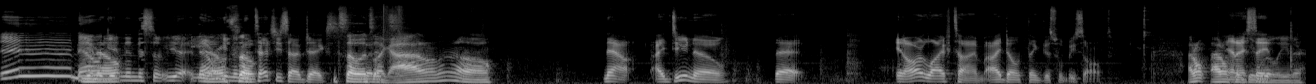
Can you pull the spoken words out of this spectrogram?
Eh, now we're know? getting into some yeah. Now know, we're getting so- into touchy subjects. So it's like I don't know. now I do know that in our lifetime, I don't think this will be solved. I don't. I don't And I think say- it will either.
